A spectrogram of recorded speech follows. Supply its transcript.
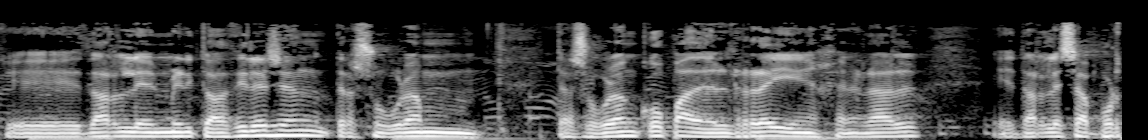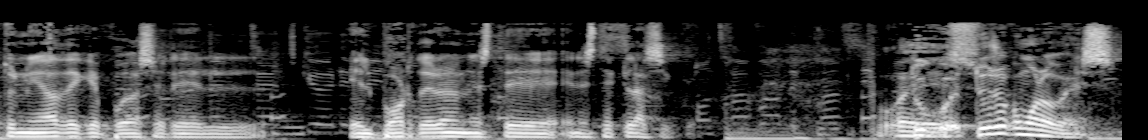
que darle el mérito a Zilesen tras su gran, tras su gran Copa del Rey en general, eh, darle esa oportunidad de que pueda ser el, el portero en este, en este clásico. Pues, ¿Tú, ¿Tú eso cómo lo ves?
